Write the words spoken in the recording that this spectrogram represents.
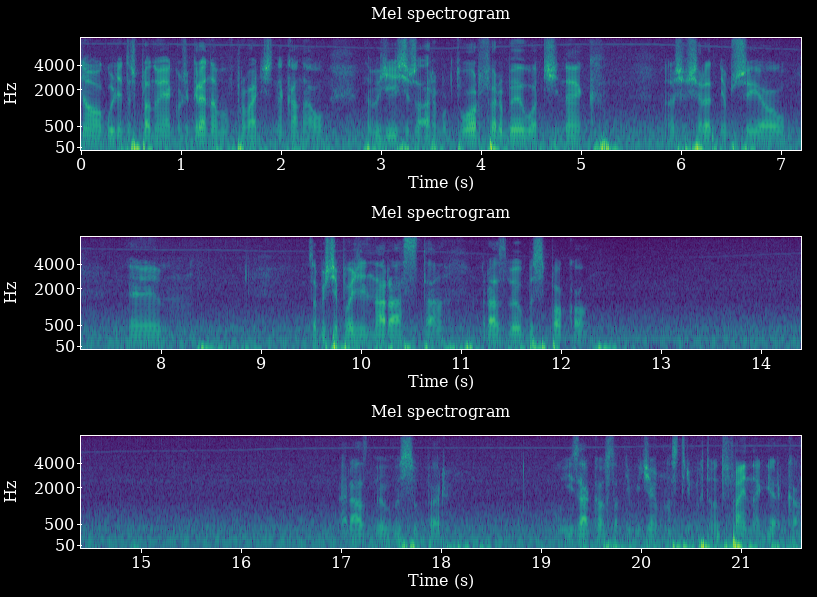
No, ogólnie też planuję jakąś grę nową wprowadzić na kanał. No, widzieliście, że Armored Warfare był odcinek, ale się średnio przyjął. Ym, co byście powiedzieli na Rasta? Rast byłby spoko. Raz byłby super. U Izaka ostatnio widziałem na streamach, to fajna gierka.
